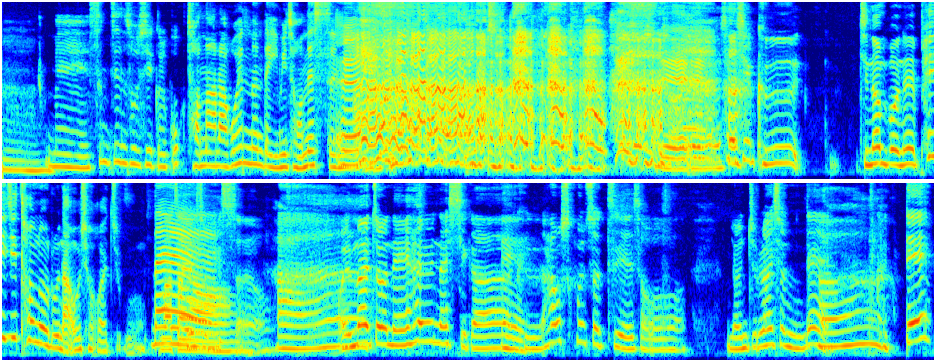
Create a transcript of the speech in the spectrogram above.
음. 승진 소식을 꼭 전하라고 했는데 이미 전했으니. 네. 네. 사실 그 지난번에 페이지 터너로 나오셔가지고 네. 맞아요. 아. 얼마 전에 하유나 씨가 네. 그 하우스 콘서트에서 연주를 하셨는데 아. 그때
